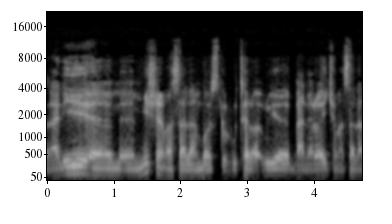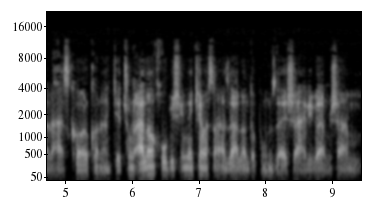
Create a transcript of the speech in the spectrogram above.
ولی میشه مثلا باز رو ترا... روی بنرهایی که مثلا هست کار کنن که چون الان خوبیش اینه که مثلا از الان تا 15 شهری بر میشم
